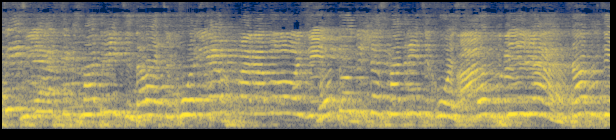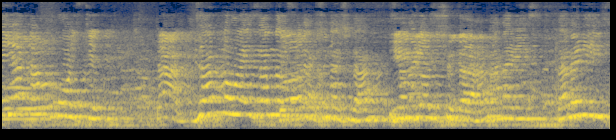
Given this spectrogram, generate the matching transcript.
здесь хвостик, смотрите, давайте хвостик. Всем Вот паровозик. Тут еще смотрите хвостик. А, Вот где я, там где я, там хвостик. Так, За мной, за мной, Да. сюда, сюда, сюда. Идем сюда. Становись, становись,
